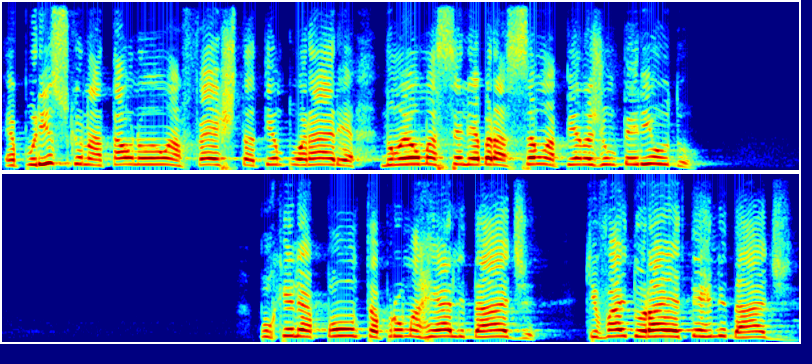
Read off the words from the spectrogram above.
É por isso que o Natal não é uma festa temporária, não é uma celebração apenas de um período porque ele aponta para uma realidade que vai durar a eternidade.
